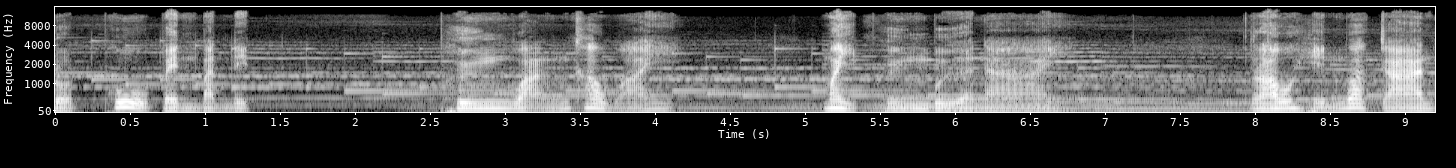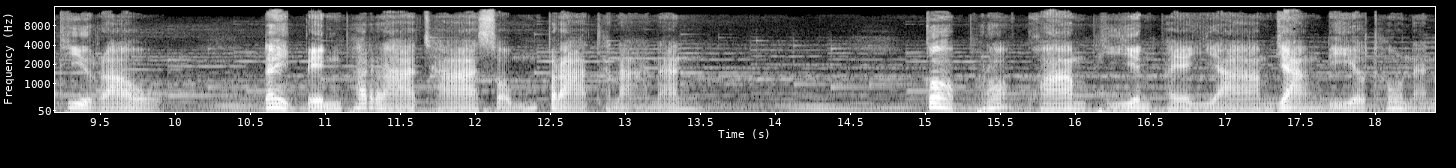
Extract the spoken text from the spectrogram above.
รุษผู้เป็นบัณฑิต พึงหวังเข้าไว้ ไม่พึงเบื่อนาย เราเห็นว่าการที่เราได้เป็นพระราชาสมปรารถนานั้น ก็เพราะความเพียรพยายามอย่างเดียวเท่านั้น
